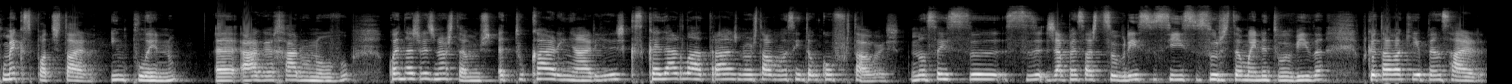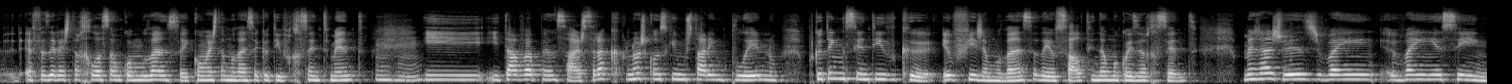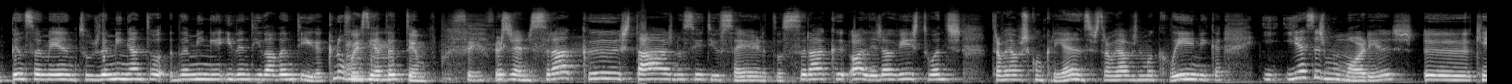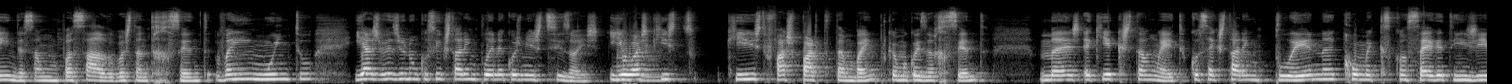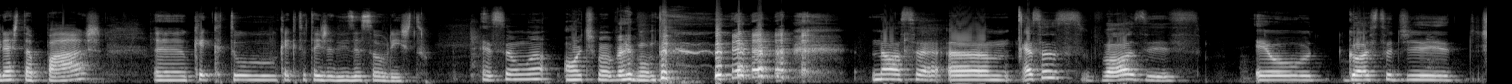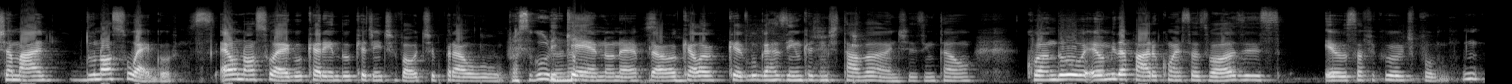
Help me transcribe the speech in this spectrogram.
como é que se pode estar em pleno a, agarrar o novo, quando às vezes nós estamos a tocar em áreas que se calhar lá atrás não estavam assim tão confortáveis. Não sei se, se já pensaste sobre isso, se isso surge também na tua vida, porque eu estava aqui a pensar, a fazer esta relação com a mudança e com esta mudança que eu tive recentemente uhum. e, e estava a pensar, será que nós conseguimos estar em pleno? Porque eu tenho sentido que eu fiz a mudança, dei o salto, ainda é uma coisa recente, mas às vezes vêm, vêm assim pensamentos da minha, da minha identidade antiga, que não foi uhum. assim há uhum. tanto tempo. Sim, sim. Mas, Jane, será que estás no sítio certo? Será que, olha, já viste, antes trabalhavas com crianças, trabalhavas numa clínica e, e essas memórias, uh, que ainda são um passado bastante recente, vêm muito e às vezes eu não consigo estar em plena com as minhas decisões. E uhum. eu acho que isto, que isto faz parte também, porque é uma coisa recente mas aqui a questão é: tu consegues estar em plena? Como é que se consegue atingir esta paz? Uh, o, que é que tu, o que é que tu tens a dizer sobre isto? Essa é uma ótima pergunta. Nossa, um, essas vozes eu gosto de chamar do nosso ego. É o nosso ego querendo que a gente volte para o seguro, né? pequeno, né? né? Para aquele lugarzinho que a gente estava antes. Então, quando eu me deparo com essas vozes, eu só fico, tipo, hum,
